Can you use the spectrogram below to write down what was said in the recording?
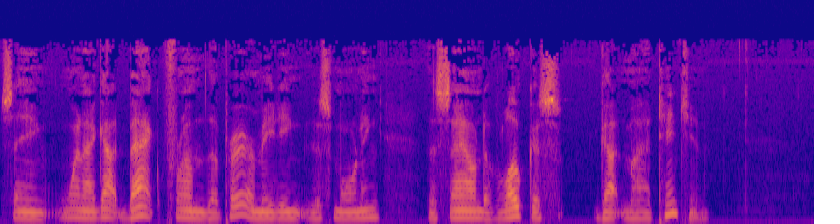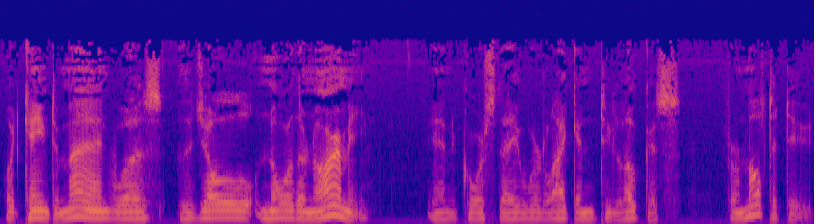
saying, When I got back from the prayer meeting this morning, the sound of locusts got my attention. What came to mind was the Joel Northern Army, and of course they were likened to locusts for multitude.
